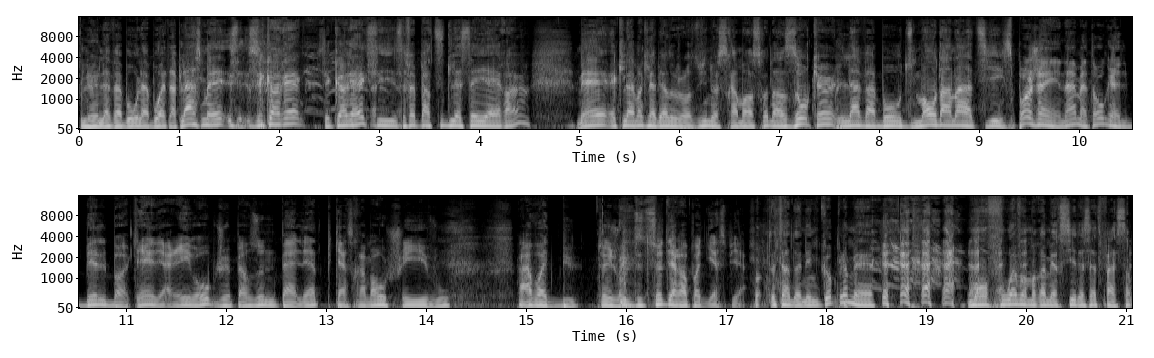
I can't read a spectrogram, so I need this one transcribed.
le lavabo, la boîte à place, mais c'est correct. C'est correct, ça fait partie de l'essai-erreur. Mais euh, clairement que la bière d'aujourd'hui ne se ramassera dans aucun lavabo du monde en entier. C'est pas gênant, mettons que le Bill Boquet, il arrive, oh, j'ai perdu une palette, puis qu'elle se ramasse chez vous. Elle va être bu. Tu sais, je vous le dis tout de suite, il n'y aura pas de gaspillage. Je vais peut-être en donner une coupe, là, mais mon foie va me remercier de cette façon.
